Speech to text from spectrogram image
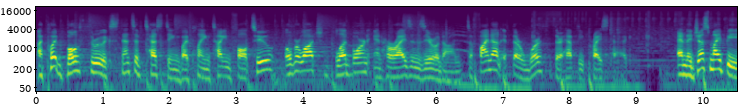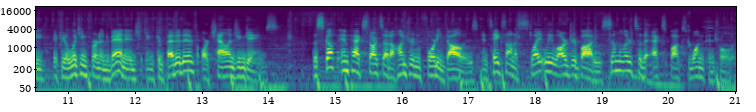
I put both through extensive testing by playing Titanfall 2, Overwatch, Bloodborne, and Horizon Zero Dawn to find out if they're worth their hefty price tag. And they just might be if you're looking for an advantage in competitive or challenging games. The Scuf Impact starts at $140 and takes on a slightly larger body similar to the Xbox One controller.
